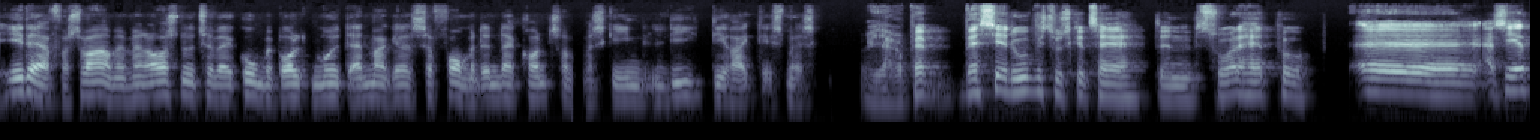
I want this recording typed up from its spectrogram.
et af at forsvare, men man er også nødt til at være god med bolden mod Danmark, ellers så får man den der kontramaskine lige direkte i smask. Jakob, hvad, hvad siger du, hvis du skal tage den sorte hat på? Øh, altså, jeg,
